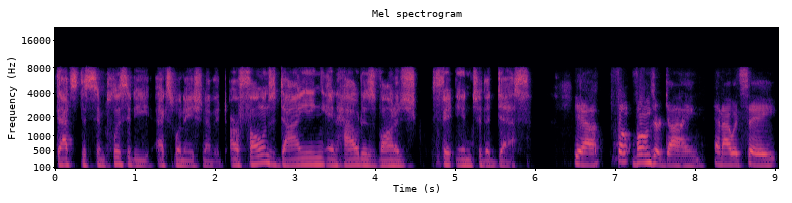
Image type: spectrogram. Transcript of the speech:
That's the simplicity explanation of it. Are phones dying, and how does Vonage fit into the death? Yeah, phones are dying, and I would say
